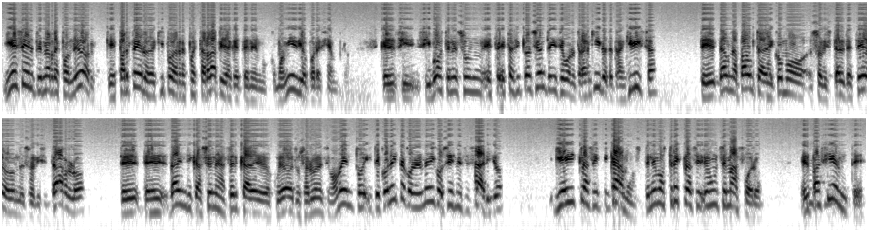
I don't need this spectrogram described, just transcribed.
Y ese es el primer respondedor, que es parte de los equipos de respuesta rápida que tenemos, como Midio, por ejemplo. Que si, si vos tenés un, esta, situación, te dice, bueno, tranquilo, te tranquiliza, te da una pauta de cómo solicitar el testeo, dónde solicitarlo, te, da indicaciones acerca de los cuidados de tu salud en ese momento y te conecta con el médico si es necesario. Y ahí clasificamos, tenemos tres clases, es un semáforo. El paciente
